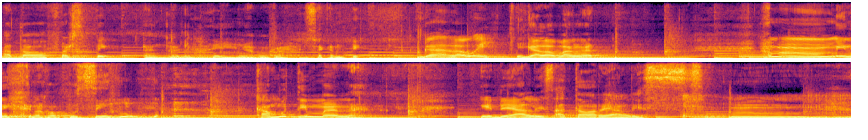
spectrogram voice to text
Atau first pick? Eh, enggak lah, eh, enggak apa-apa. Second pick. Galau ih. Galau banget. Hmm, ini kenapa pusing? Kamu tim mana? Idealis atau realis? Hmm,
